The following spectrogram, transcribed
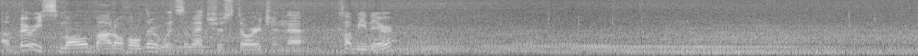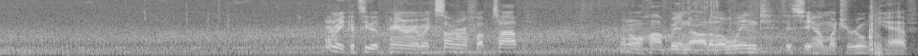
A very small bottle holder with some extra storage in that cubby there. And we can see the panoramic sunroof up top. And we'll hop in out of the wind to see how much room we have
